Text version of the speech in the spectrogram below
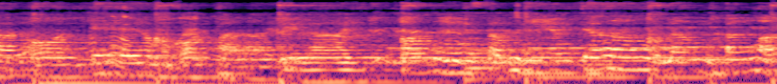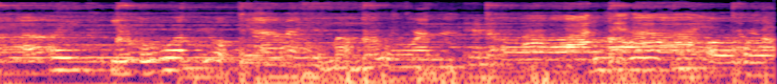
ตาอ่อนแก้มอ่อนปลายลายฟังสำเนียงเจ้าลำตั้งไว้อยู่วัดยกยายมามวนแค่น้อหวานแค่อายปาก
